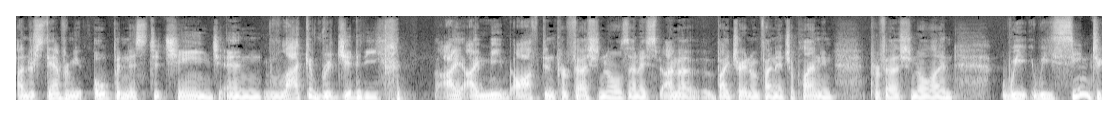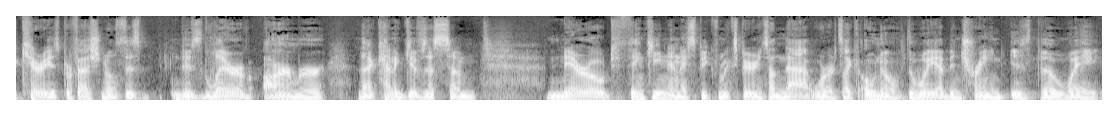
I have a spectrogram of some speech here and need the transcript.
understand from you, openness to change and lack of rigidity. I, I, meet often professionals, and I, am a by trade I'm a financial planning professional, and we we seem to carry as professionals this this layer of armor that kind of gives us some narrowed thinking, and I speak from experience on that, where it's like, oh no, the way I've been trained is the way,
